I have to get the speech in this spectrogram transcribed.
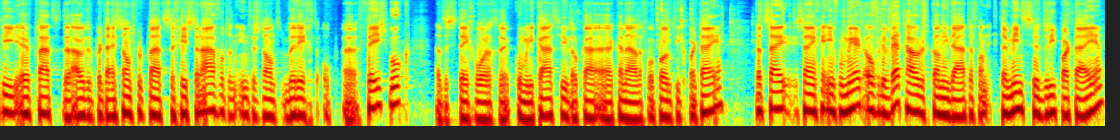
die plaatste, de oudere partij Zandvoort... plaatste gisteravond een interessant bericht op Facebook. Dat is tegenwoordig de communicatiekanalen voor politieke partijen. Dat zij zijn geïnformeerd over de wethouderskandidaten... van tenminste drie partijen.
